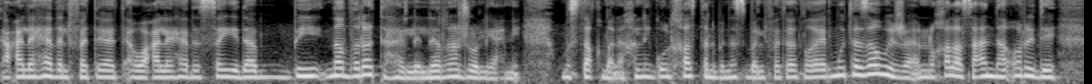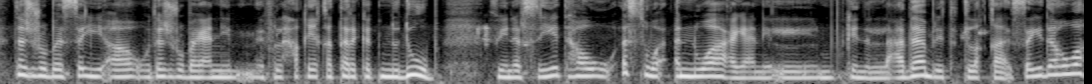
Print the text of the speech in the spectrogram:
على هذا الفتاة أو على هذا السيدة بنظرتها لل- للرجل يعني مستقبلا؟ خلينا نقول خاصة بالنسبة للفتاه الغير متزوجة إنه خلاص عندها اوريدي تجربة سيئة وتجربة يعني في الحقيقة تركت ندوب في نفسيتها وأسوأ أنواع يعني ممكن العذاب اللي تتلقاه السيدة هو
